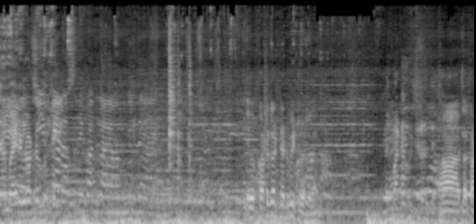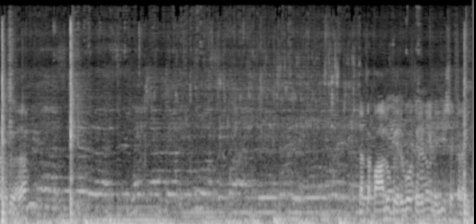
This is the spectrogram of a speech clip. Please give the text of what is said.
జర బయట నిలబడితే ఏదో కట్టు కట్టి నెట్టు పెట్టారు కదా అట్లా కట్టదు కదా? దాంట్లో పాలు పెరుగు తేనె నెయ్యి చక్కెర అవి.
